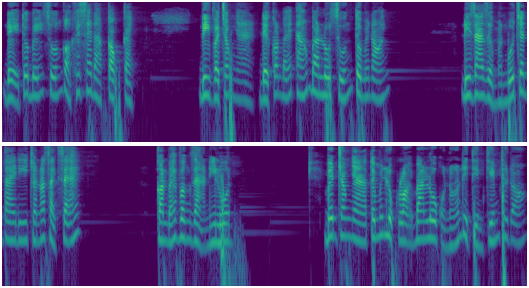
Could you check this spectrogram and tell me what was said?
để tôi bế xuống khỏi cái xe đạp cọc cảnh. Đi vào trong nhà để con bé tháo ba lô xuống tôi mới nói. Đi ra rửa mặt mũi chân tay đi cho nó sạch sẽ. Con bé vâng dạ đi luôn. Bên trong nhà tôi mới lục lọi ba lô của nó để tìm kiếm thứ đó.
